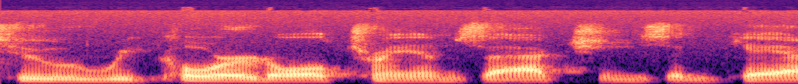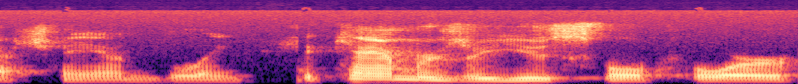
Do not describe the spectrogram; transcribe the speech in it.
to record all transactions and cash handling. The cameras are useful for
